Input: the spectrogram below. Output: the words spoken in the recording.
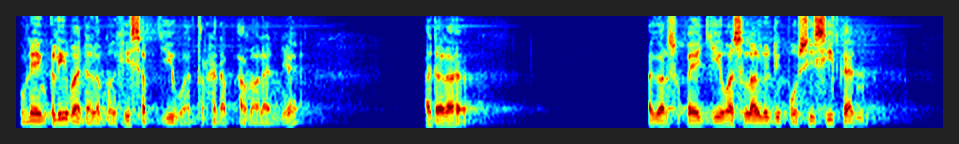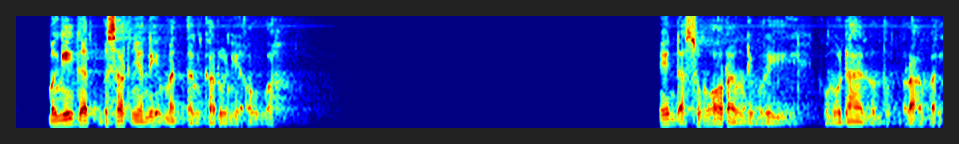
Kemudian yang kelima dalam menghisap jiwa terhadap amalannya adalah agar supaya jiwa selalu diposisikan mengingat besarnya nikmat dan karunia Allah. Ini tidak semua orang diberi kemudahan untuk beramal.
